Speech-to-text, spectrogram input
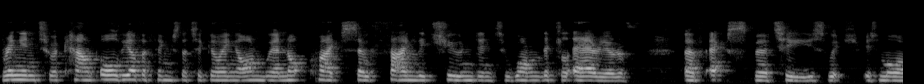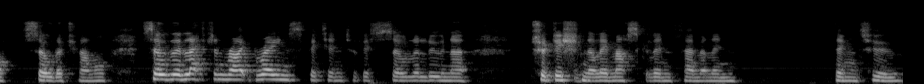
bring into account all the other things that are going on. We're not quite so finely tuned into one little area of, of expertise, which is more solar channel. So the left and right brains fit into this solar lunar, traditionally masculine, feminine thing too.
